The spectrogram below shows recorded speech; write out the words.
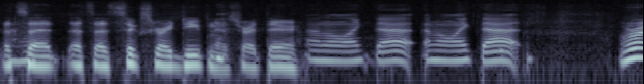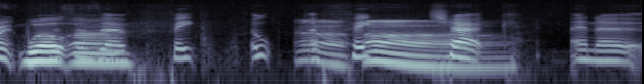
That's that. That's that sixth grade deepness right there. I don't like that. I don't like that. All right. Well, this is a um, fake. Oh, a uh, fake uh, check and a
